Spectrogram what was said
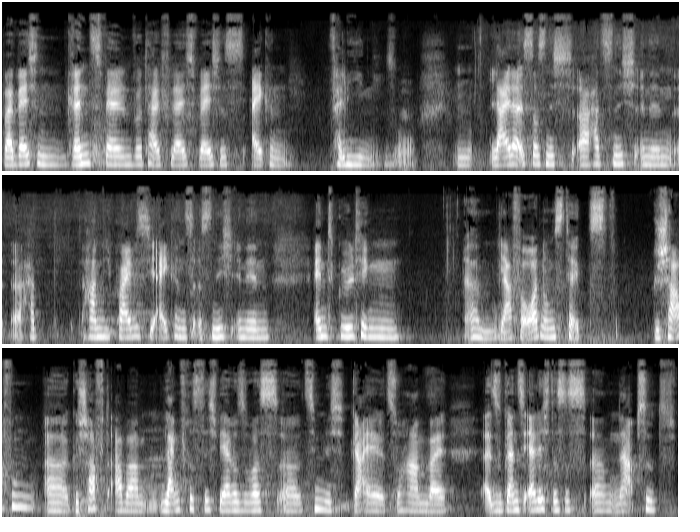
bei welchen Grenzfällen wird halt vielleicht welches Icon verliehen. So. Hm, leider ist das nicht, äh, hat es nicht in den, äh, hat haben die Privacy Icons es nicht in den endgültigen ähm, ja, Verordnungstext geschaffen, äh, geschafft, aber langfristig wäre sowas äh, ziemlich geil zu haben, weil, also ganz ehrlich, das ist ähm, eine absolut,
